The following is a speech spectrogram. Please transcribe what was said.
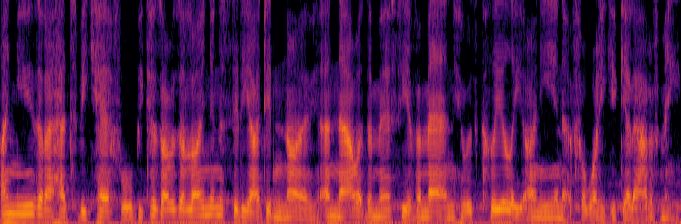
I knew that I had to be careful because I was alone in a city I didn't know and now at the mercy of a man who was clearly only in it for what he could get out of me.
